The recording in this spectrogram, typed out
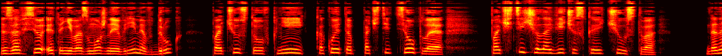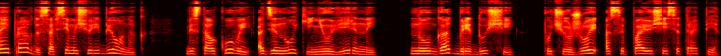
За все это невозможное время вдруг, почувствовав к ней какое-то почти теплое, почти человеческое чувство, Да она и правда совсем еще ребенок, бестолковый, одинокий, неуверенный, наугад бредущий по чужой осыпающейся тропе.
